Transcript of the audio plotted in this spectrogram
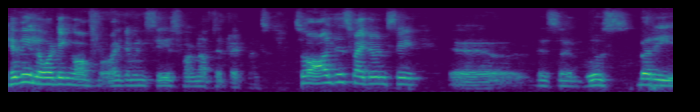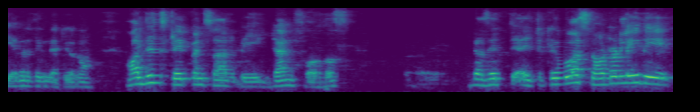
heavy loading of vitamin C is one of the treatments. So all this vitamin C, uh, this uh, gooseberry, everything that you know, all these treatments are being done for uh, because it, it gives us not only the uh,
